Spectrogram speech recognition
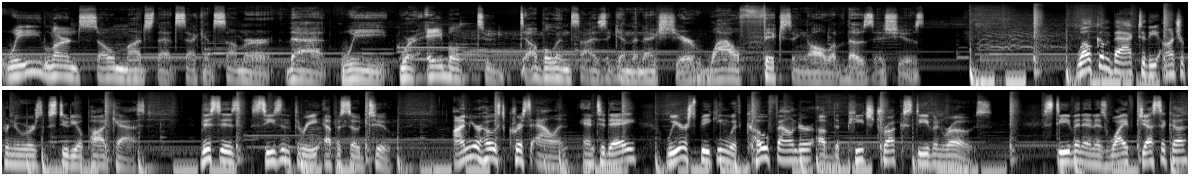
we learned so much that second summer that we were able to double in size again the next year while fixing all of those issues. Welcome back to the Entrepreneurs Studio Podcast. This is Season 3, Episode 2. I'm your host, Chris Allen, and today we are speaking with co founder of the Peach Truck, Stephen Rose. Stephen and his wife, Jessica,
